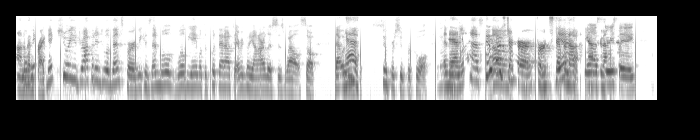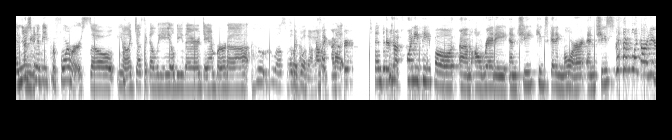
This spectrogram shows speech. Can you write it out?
on Well, Eventbrite. make, make sure you drop it into Eventsburg because then we'll we'll be able to put that out to everybody on our list as well. So that would Yes. be super super cool. And then And last, Kudos um, to her for stepping yeah. up. Yeah, seriously. And there's I mean- going to be performers. So, you know, like Jessica Lee will be there, Dan Berta. Who who else was oh, they're both that? Oh my gosh. There- And There's about 20 people um, already, and she keeps getting more. And she's like already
